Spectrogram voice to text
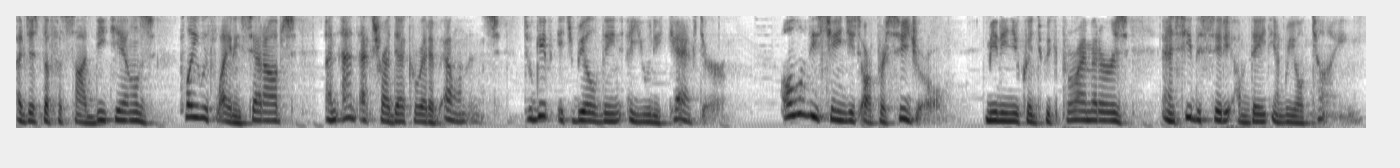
adjust the facade details, play with lighting setups, and add extra decorative elements to give each building a unique character. All of these changes are procedural, meaning you can tweak parameters and see the city update in real time.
